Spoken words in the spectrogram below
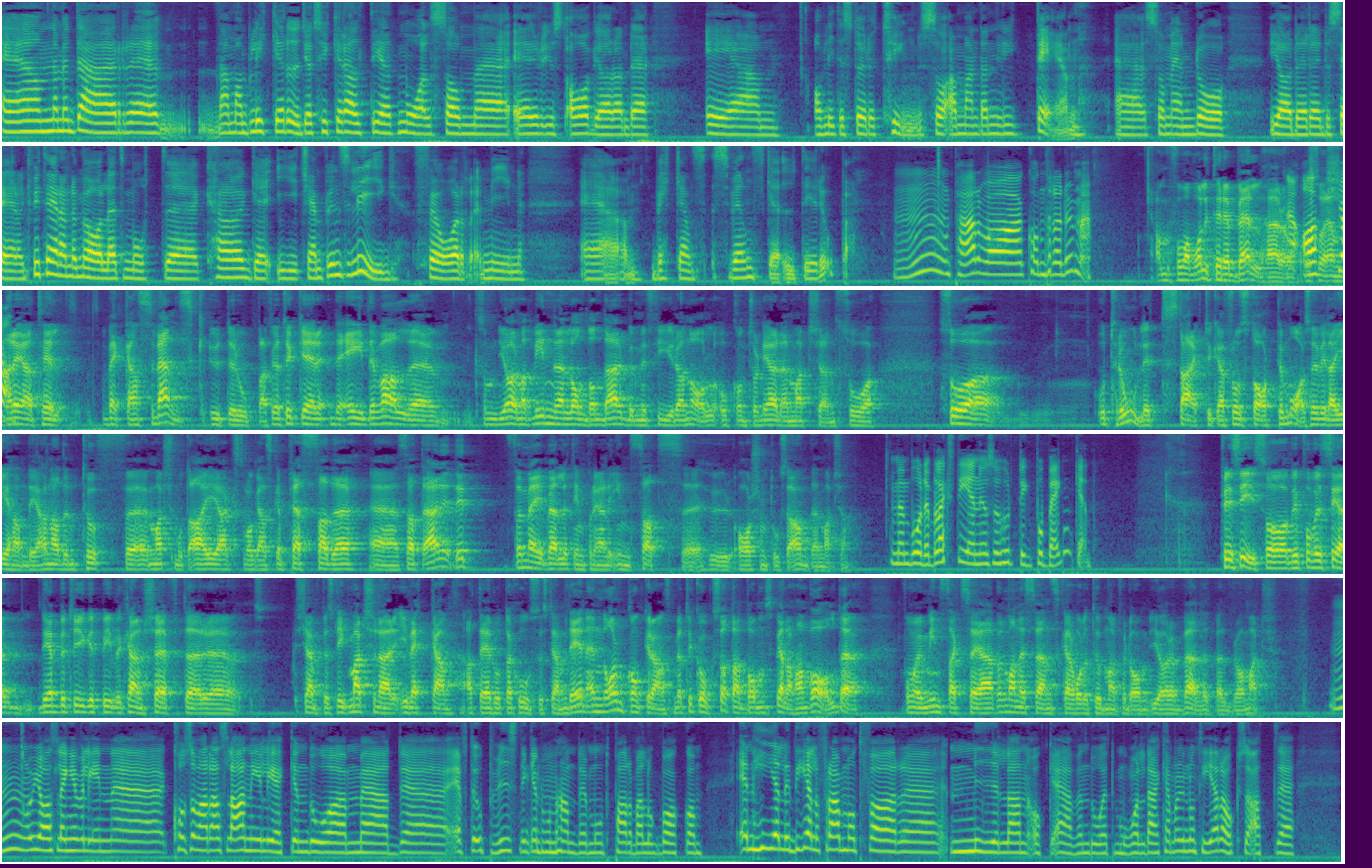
Eh, nej men där, eh, när man blickar ut, jag tycker alltid att mål som eh, är just avgörande är av lite större tyngd. Så Amanda Nildén uh, som ändå gör det reducerande, kvitterande målet mot Köge i Champions League får min eh, veckans svenska ute i Europa. Mm, per, vad kontrar du med? Ja, men får man vara lite rebell här ja, och så ändrar jag till veckans svensk ute i Europa. För jag tycker det Eidevall eh, som gör att vinner en London-derby med 4-0 och kontrollerar den matchen så, så otroligt starkt tycker jag från start till mål. Så jag vill ge han det. Han hade en tuff eh, match mot Ajax, var ganska pressade. Eh, så att det är för mig väldigt imponerande insats hur Arsenal tog sig an den matchen. Men både Blackstenius och Hurtig på bänken. Precis, så vi får väl se. Det betyget blir väl kanske efter eh, Champions League-matchen här i veckan, att det är rotationssystem. Det är en enorm konkurrens, men jag tycker också att de spelare han valde, får man ju minst sagt säga, även om man är svenskar och håller tummarna för dem, gör en väldigt, väldigt bra match. Mm, och jag slänger väl in eh, Kosovare Asllani i leken då med eh, efter uppvisningen hon hade mot Parma låg bakom en hel del framåt för eh, Milan och även då ett mål. Där kan man ju notera också att eh,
